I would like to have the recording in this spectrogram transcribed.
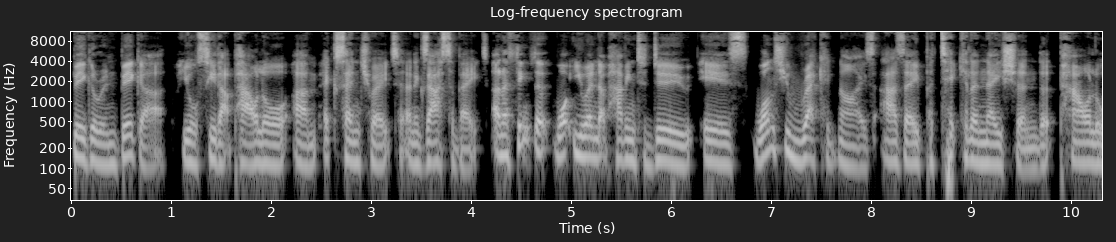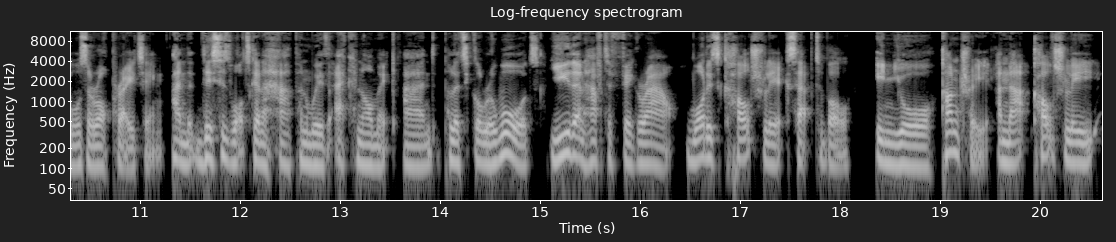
bigger and bigger, you'll see that power law um, accentuate and exacerbate. And I think that what you end up having to do is once you recognize as a particular nation that power laws are operating and that this is what's going to happen with economic and political rewards, you then have to figure out what is culturally acceptable in your country. And that culturally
